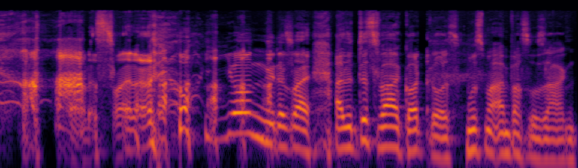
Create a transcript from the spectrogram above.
oh, das war, oh, Junge, das war, also das war gottlos, muss man einfach so sagen.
